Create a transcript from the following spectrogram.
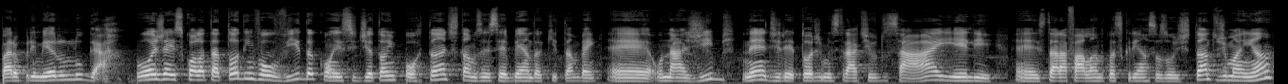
para o primeiro lugar. Hoje a escola está toda envolvida com esse dia tão importante, estamos recebendo aqui também é, o Najib, né, diretor administrativo do SAAI, e ele é, estará falando com as crianças hoje, tanto de manhã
